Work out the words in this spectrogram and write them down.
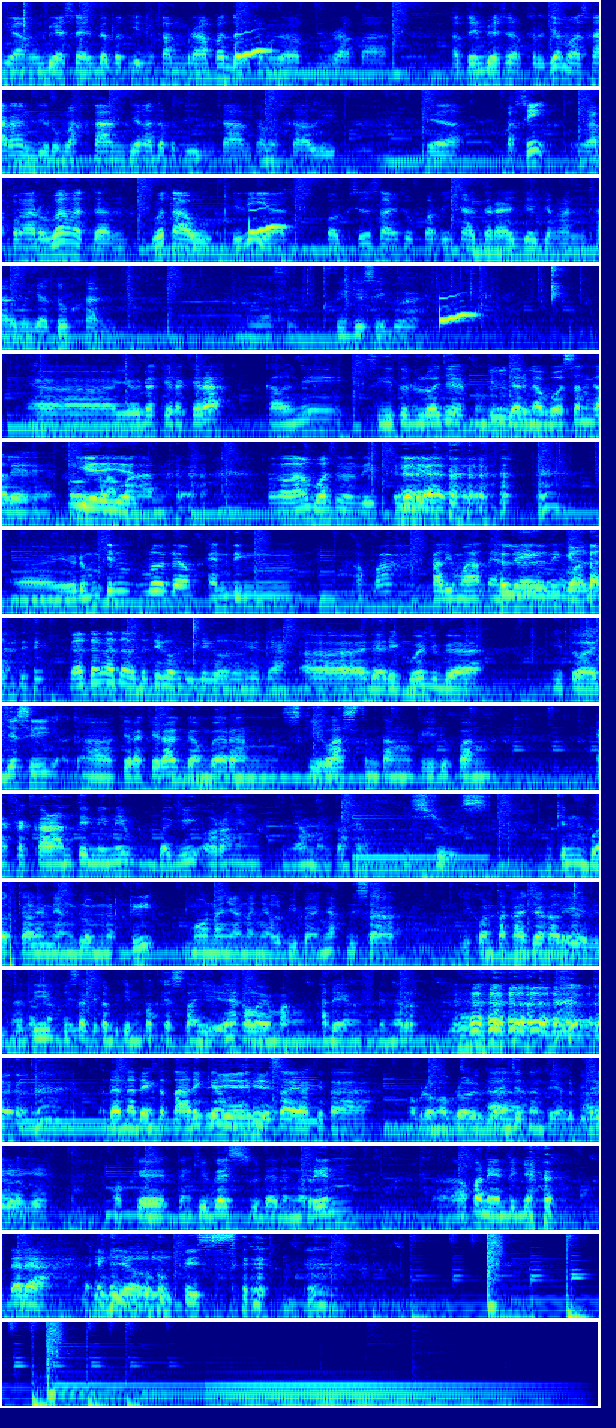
Yang biasanya dapat income berapa dan cuma dapat berapa. Atau yang biasa kerja malah sekarang dirumahkan dia nggak dapat income sama sekali. Ya pasti nggak pengaruh banget dan gue tahu jadi ya kalau bisa saling support each other aja jangan saling menjatuhkan Iya sih, setuju sih gue. Ya, ya udah kira-kira kali ini segitu dulu aja ya. Mungkin biar nggak bosan kali ya kalau Iya, iya. kelamaan. bakal lama bos nanti Iya. Eh, ya udah mungkin lo ada ending apa kalimat ending? nanti nggak ada nggak ada nggak ada udah cukup udah cukup Ya udah, eh, dari gue juga itu aja sih eh, kira-kira gambaran sekilas tentang kehidupan efek karantin ini bagi orang yang punya mental health issues. Mungkin buat kalian yang belum ngerti mau nanya-nanya lebih banyak bisa dikontak aja kali ya. Iya, bisa Nanti bisa kita bikin podcast selanjutnya Iya. kalau emang ada yang denger dan ada yang tertarik ya Iya, mungkin iya. bisa ya kita ngobrol-ngobrol lebih lanjut Ah. nanti ya lebih Oke, dalam. oke. Oke, thank you guys sudah dengerin. Apa nih endingnya? Dadah. Yo, peace.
